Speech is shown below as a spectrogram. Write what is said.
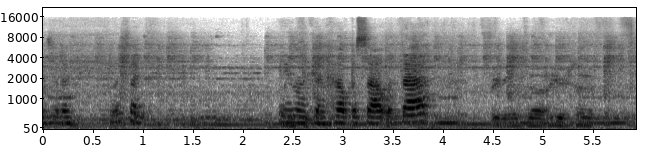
Is it a, looks like anyone can help us out with that. Figure this out here, so.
